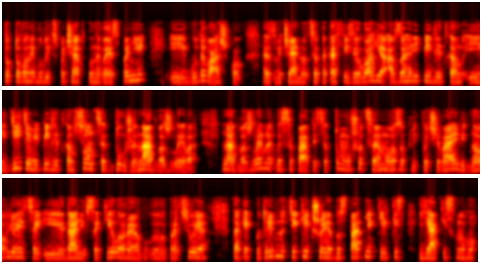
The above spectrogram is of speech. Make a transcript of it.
Тобто вони будуть спочатку невиспані, і буде важко. Е, Звичайно, це така фізіологія. А взагалі підліткам і дітям, і підліткам сон це дуже надважливе. Надважливе висипатися, тому що це мозок відпочиває, відновлюється і далі все тіло реагу- е, працює так, як потрібно, тільки якщо є достатня кількість якісного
